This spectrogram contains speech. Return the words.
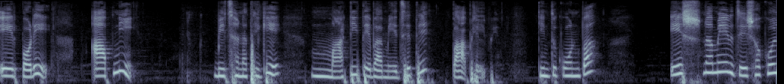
এরপরে আপনি বিছানা থেকে মাটিতে বা মেঝেতে পা ফেলবে কিন্তু কোন পা? এস নামের যে সকল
